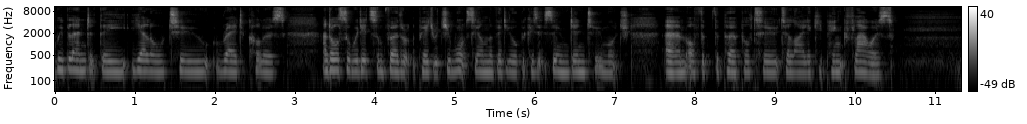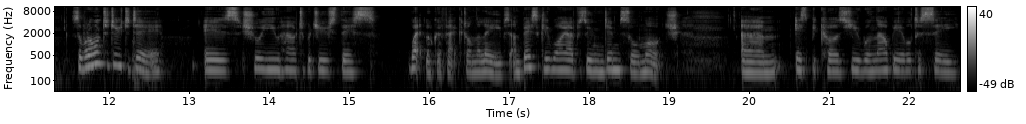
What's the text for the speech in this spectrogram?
we blended the yellow to red colours and also we did some further up the page which you won't see on the video because it zoomed in too much um, of the, the purple to, to lilac-y pink flowers. So what I want to do today is show you how to produce this wet look effect on the leaves. And basically why I've zoomed in so much um, is because you will now be able to see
